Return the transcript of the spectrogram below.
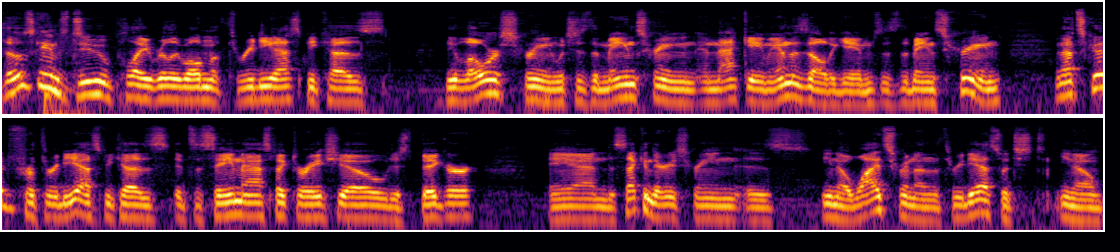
those games do play really well in the 3DS because the lower screen, which is the main screen in that game and the Zelda games, is the main screen, and that's good for 3DS because it's the same aspect ratio, just bigger, and the secondary screen is you know widescreen on the 3DS, which you know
